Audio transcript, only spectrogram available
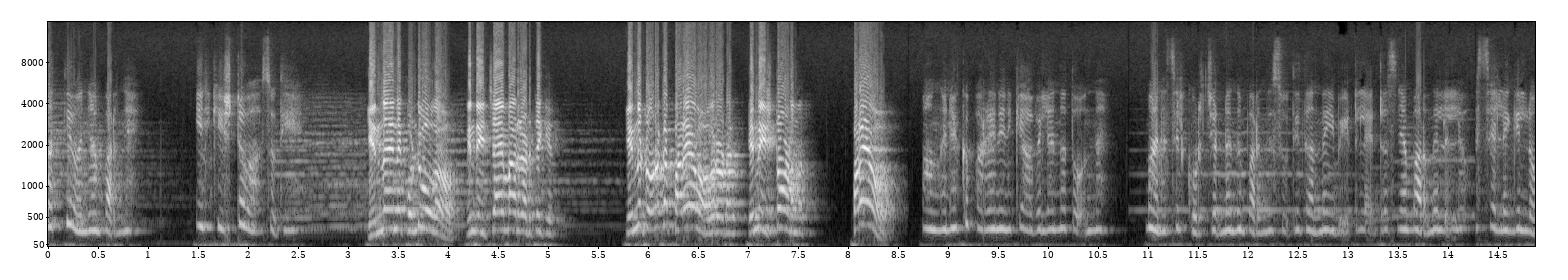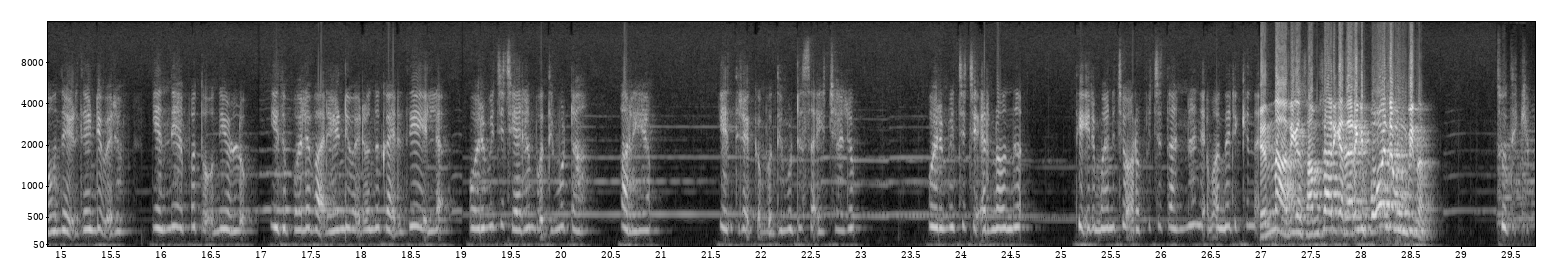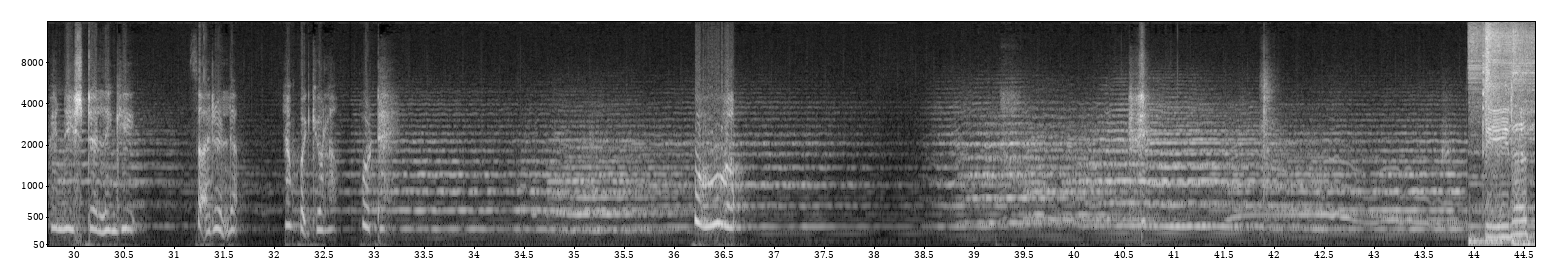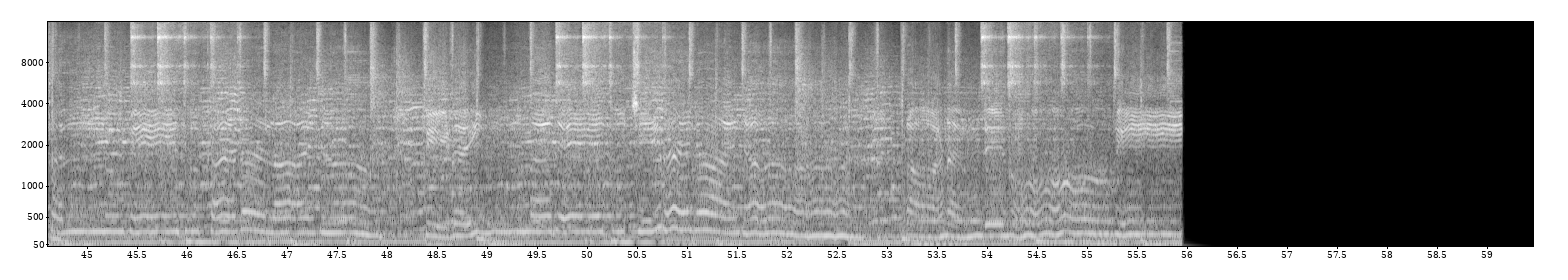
സത്യമാ ഞാൻ പറഞ്ഞേ. എനിക്ക് ഇഷ്ടമാ സുധിയെ. എന്നാ എന്നെ കൊണ്ടുപോകാവോ? നിന്റെ ഇച്ചായമാരുടെ അടുത്തേക്ക്? എന്നിട്ട് ഉറക്കെ പറയാമോ അവരോട്? എന്നെ ഇഷ്ടമാണെന്ന്? പറയാമോ അങ്ങനെയൊക്കെ പറയാൻ എനിക്ക് എനിക്കാവില്ലെന്ന് തോന്നുന്നേ. മനസ്സിൽ കുറിച്ചിട്ടുണ്ടെന്ന് പറഞ്ഞ് സുധി തന്ന ഈ വീട്ടിലെ അഡ്രസ് ഞാൻ മറന്നില്ലല്ലോ. മിസ് അല്ലെങ്കിൽ നോന്ന് എഴുതേണ്ടി വരും. എന്നേ അപ്പൊ തോന്നിയുള്ളൂ. ഇതുപോലെ വരേണ്ടി വരുമെന്ന് കരുതിയേയില്ല. ഒരുമിച്ച് ചേരാൻ ബുദ്ധിമുട്ടാ. അറിയാം. എത്രയൊക്കെ ബുദ്ധിമുട്ട് സഹിച്ചാലും ഒരുമിച്ച് ചേരണമെന്ന് തീരുമാനിച്ച് ഉറപ്പിച്ച് തന്നെ ഞാൻ വന്നിരിക്കുന്നത്. എന്നാ അധികം സംസാരിക്കാതെ ഇറങ്ങി പോവന്റെ മുമ്പിൽ നിന്ന് സുധിക്ക് പിന്നെ ഇഷ്ടമല്ലെങ്കിൽ സാരമില്ല. ഞാൻ പൊയ്ക്കോളാം. പോട്ടെ. പോവാ. തിരതല്ലുമേതു കടലായ തിരയുന്നതേതു ചിറകായ ഞാൻ പ്രാണന്റെ നോവീ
